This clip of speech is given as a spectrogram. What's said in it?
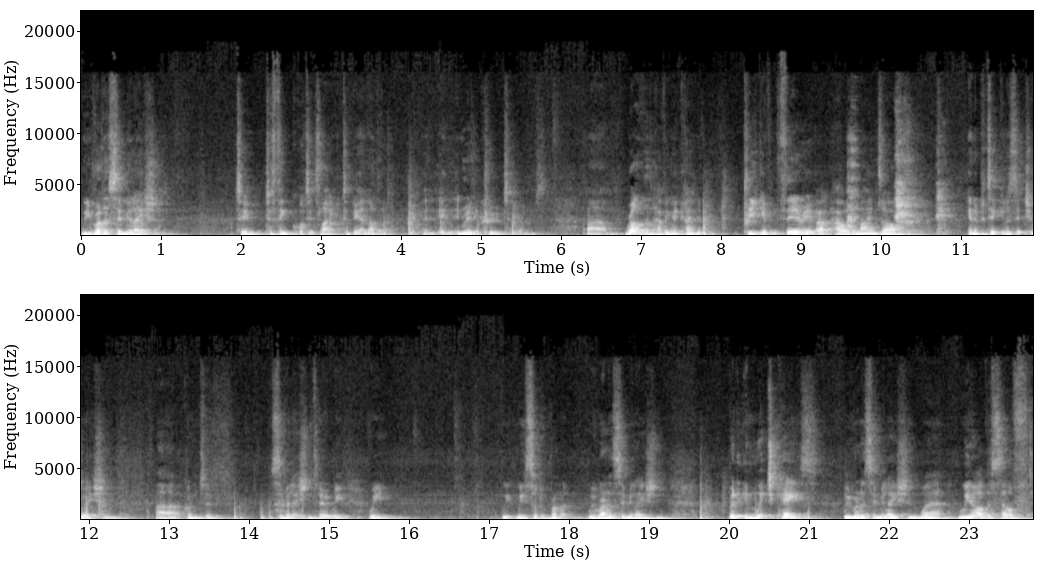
we run a simulation to, to think what it's like to be another, in, in, in really crude terms, um, rather than having a kind of pre-given theory about how other minds are in a particular situation, uh, according to simulation theory, we, we, we, we sort of run a, we run a simulation. But in which case, we run a simulation where we are the self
